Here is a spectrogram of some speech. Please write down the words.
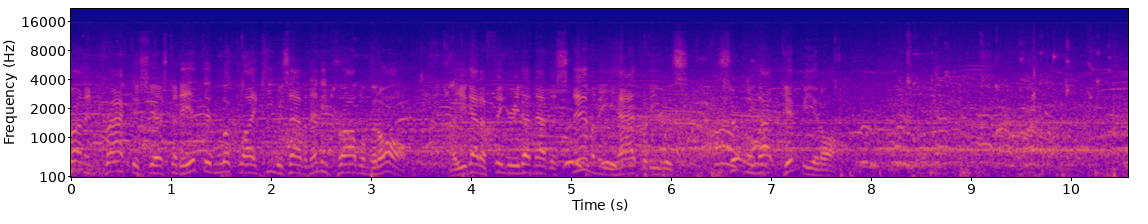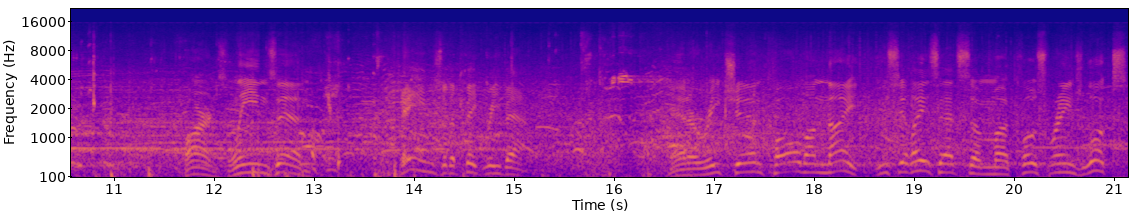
run in practice yesterday, it didn't look like he was having any problem at all. Now, you got to figure he doesn't have the stamina he had, but he was certainly not gimpy at all. Barnes leans in. James with a big rebound. And a reach in called on Knight. UCLA's had some uh, close range looks.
